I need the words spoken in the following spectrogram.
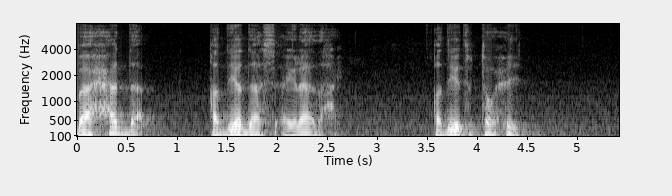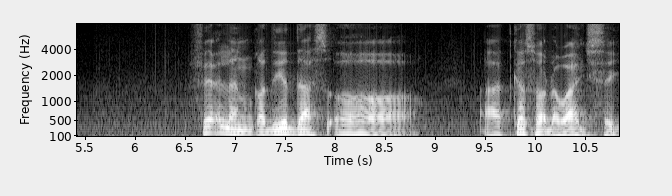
baaxadda qadiyaddaasi ay leedahay. Qadiyat towxiid ficlan qadiyaddaas oo aada ka soo dhawaajisay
